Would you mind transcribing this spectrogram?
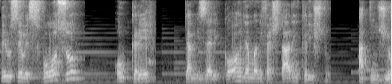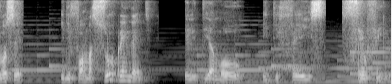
pelo seu esforço, ou crer que a misericórdia manifestada em Cristo atingiu você e de forma surpreendente ele te amou e te fez seu filho.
